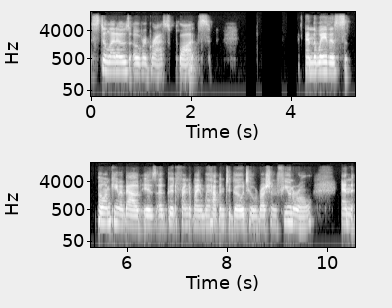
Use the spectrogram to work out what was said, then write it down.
Stilettos Over Grass Plots. And the way this poem came about is a good friend of mine happened to go to a Russian funeral and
